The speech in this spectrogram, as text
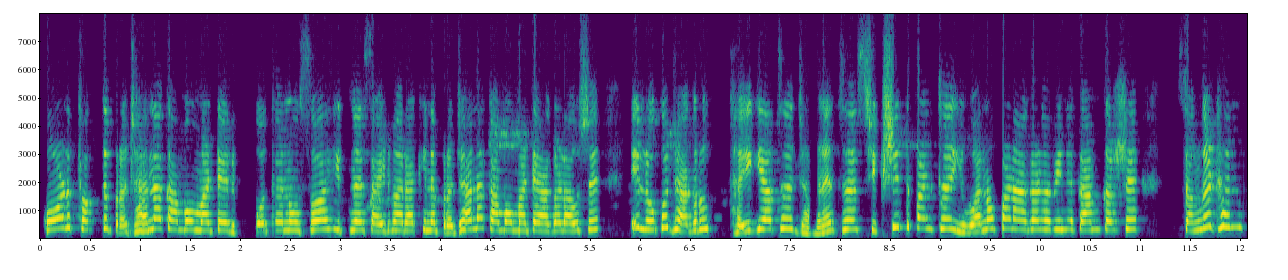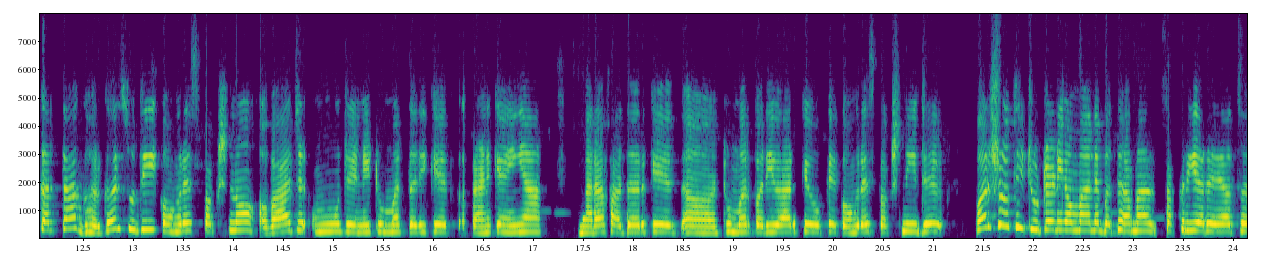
કોણ ફક્ત પ્રજાના કામો માટે પોતાનું સ્વહિતને સાઈડમાં રાખીને પ્રજાના કામો માટે આગળ આવશે? એ લોકો જાગૃત થઈ ગયા છે. જાણે છે, શિક્ષિત પણ છે, યુવાનો પણ આગળ આવીને કામ કરશે. સંગઠન કરતા ઘર ઘર સુધી કોંગ્રેસ પક્ષનો અવાજ હું જેની ઠુમર તરીકે, કારણ કે અહીંયા મારા ફાધર કે ઠુમર પરિવાર કે કે કોંગ્રેસ પક્ષની જે વર્ષોથી ચૂંટણીઓમાં અને બધામાં સક્રિય રહ્યા છે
